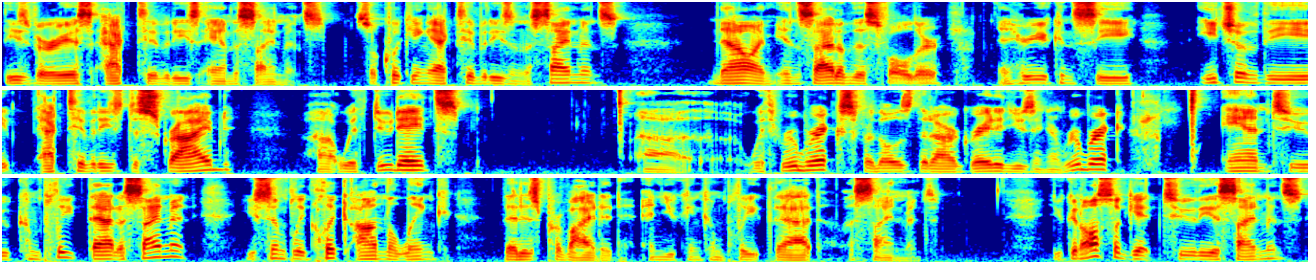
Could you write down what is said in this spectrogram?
these various activities and assignments. So clicking activities and assignments, now I'm inside of this folder, and here you can see each of the activities described uh, with due dates, uh, with rubrics for those that are graded using a rubric. And to complete that assignment, you simply click on the link that is provided and you can complete that assignment. You can also get to the assignments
